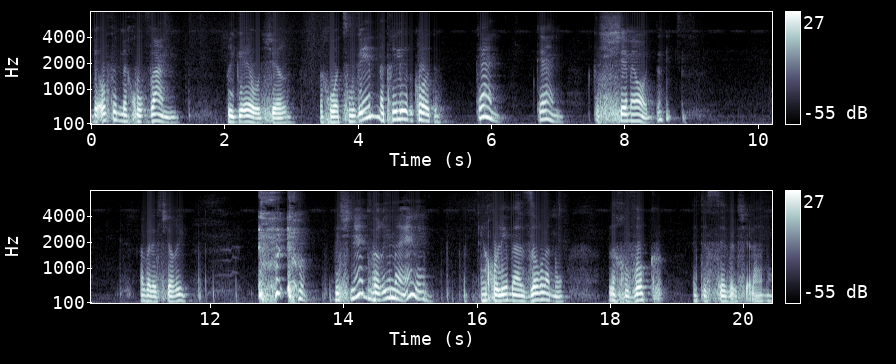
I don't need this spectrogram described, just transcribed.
באופן מכוון רגעי אושר. אנחנו עצובים, נתחיל לרקוד. כן, כן, קשה מאוד, אבל אפשרי. ושני הדברים האלה יכולים לעזור לנו לחבוק את הסבל שלנו.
